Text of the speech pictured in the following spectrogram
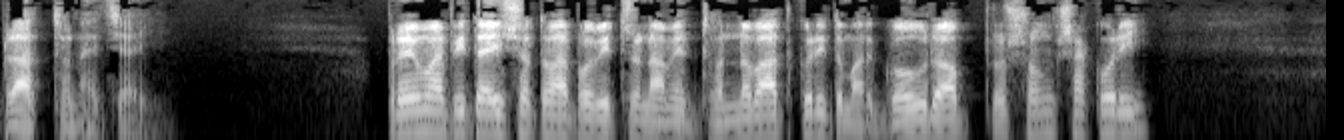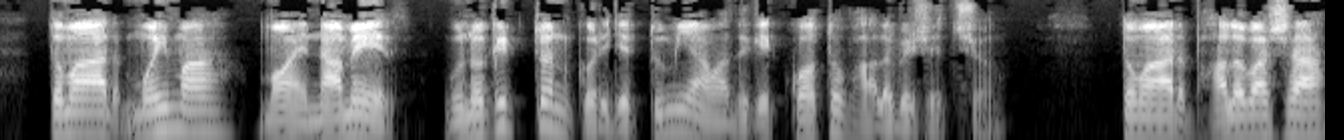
প্রার্থনায় যাই। প্রেমা পিতা ঈশ্বর, তোমার পবিত্র নামে ধন্যবাদ করি, তোমার গৌরব প্রশংসা করি, তোমার মহিমাময় নামের গুণকীর্তন করি যে তুমি আমাদেরকে কত ভালোবেসেছ। তোমার ভালোবাসা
